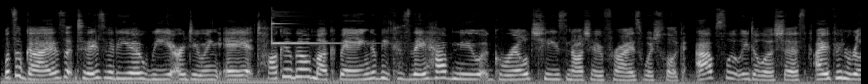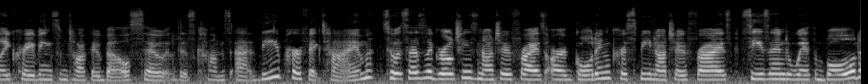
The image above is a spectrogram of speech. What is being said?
What's up guys? Today's video we are doing a Taco Bell mukbang because they have new grilled cheese nacho fries which look absolutely delicious. I've been really craving some Taco Bell so this comes at the perfect time. So it says the grilled cheese nacho fries are golden crispy nacho fries seasoned with bold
